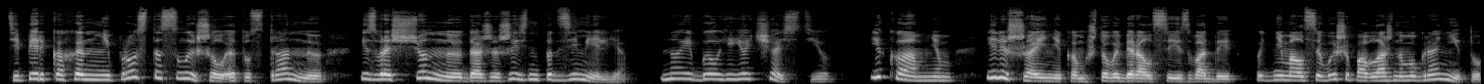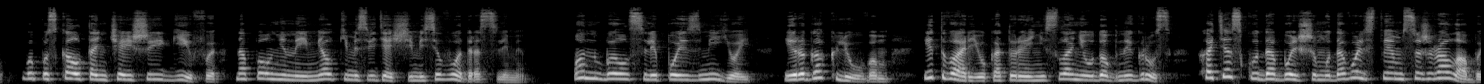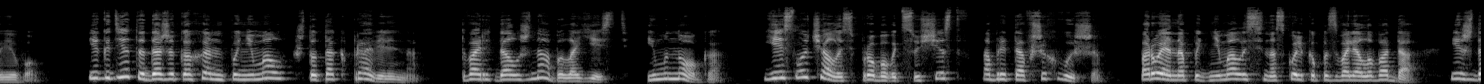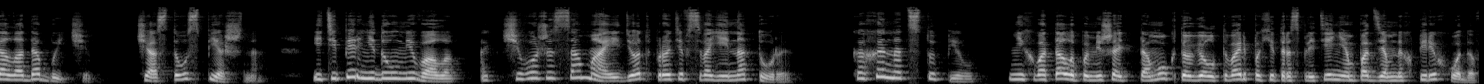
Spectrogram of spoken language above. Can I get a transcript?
Теперь Кахен не просто слышал эту странную, извращенную даже жизнь подземелья, но и был ее частью. И камнем, или шайником, что выбирался из воды, поднимался выше по влажному граниту, выпускал тончайшие гифы, наполненные мелкими светящимися водорослями. Он был слепой змеей и рогоклювом, и тварью, которая несла неудобный груз, хотя с куда большим удовольствием сожрала бы его. И где-то даже Кахен понимал, что так правильно. Тварь должна была есть, и много. Ей случалось пробовать существ, обретавших выше. Порой она поднималась, насколько позволяла вода, и ждала добычи. Часто успешно. И теперь недоумевала, отчего же сама идет против своей натуры. Кахен отступил. Не хватало помешать тому, кто вел тварь по хитросплетениям подземных переходов.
